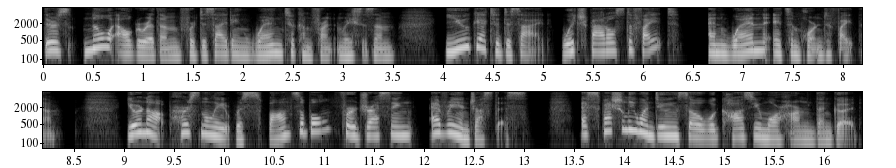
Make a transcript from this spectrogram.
There's no algorithm for deciding when to confront racism. You get to decide which battles to fight and when it's important to fight them. You're not personally responsible for addressing every injustice, especially when doing so would cause you more harm than good.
